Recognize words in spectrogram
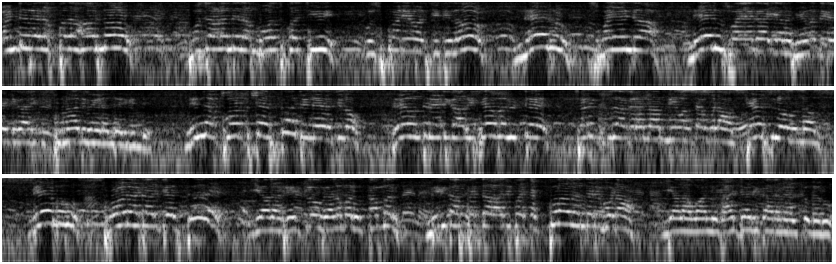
రెండు వేల పదహారులో భుజాల మీద మోసుకొచ్చి ఉస్మాన్ యూనివర్సిటీలో నేను స్వయంగా నేను స్వయంగా ఇవాళ రేవంత్ రెడ్డి గారికి పునాది వేయడం జరిగింది. నిన్న కోర్టు కేసు కాబట్టి నేను రేవంత్ రెడ్డి గారు ఏమనుంటే చెరుకు సుధాకర్ అన్నాం మేమంతా కూడా ఆ కేసులో ఉన్నాం. మేము పోరాటాలు చేస్తే ఇవాళ రెడ్లు వెలమలు కమ్మలు మిగతా పెద్ద ఆధిపత్య కులాలందరూ కూడా ఇవాళ వాళ్ళు రాజ్యాధికారం వెళ్తున్నారు.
